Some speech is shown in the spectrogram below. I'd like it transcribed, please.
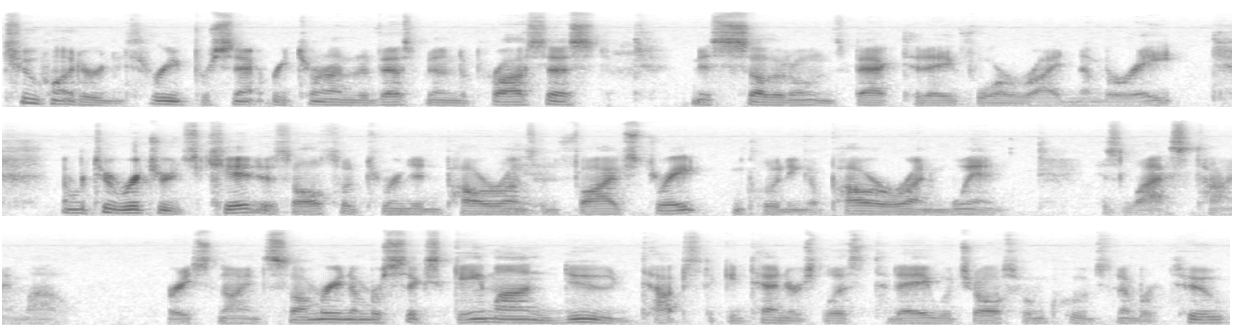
203% return on investment in the process. Miss Sutherland's back today for ride number eight. Number two, Richard's Kid has also turned in power runs in five straight, including a power run win his last time out. Race 9 summary. Number 6, Game On Dude tops the contenders list today, which also includes number 2,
